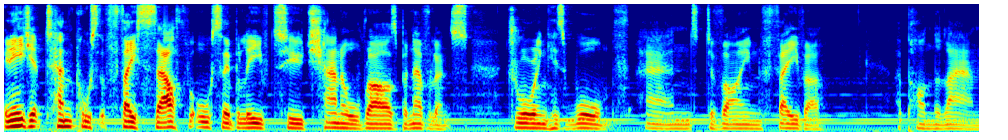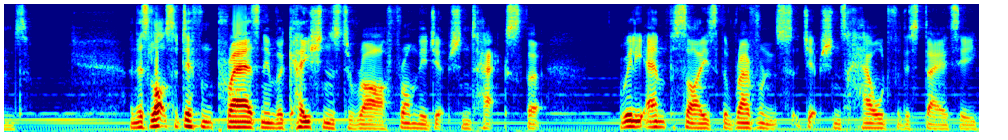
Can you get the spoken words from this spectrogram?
In Egypt, temples that face south were also believed to channel Ra's benevolence, drawing his warmth and divine favour upon the land. And there's lots of different prayers and invocations to Ra from the Egyptian texts that really emphasize the reverence Egyptians held for this deity.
